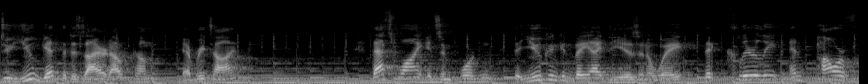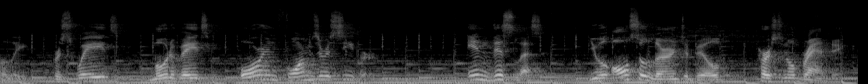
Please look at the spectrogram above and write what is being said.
do you get the desired outcome every time? That's why it's important that you can convey ideas in a way that clearly and powerfully persuades, motivates, or informs the receiver. In this lesson, you will also learn to build personal branding.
